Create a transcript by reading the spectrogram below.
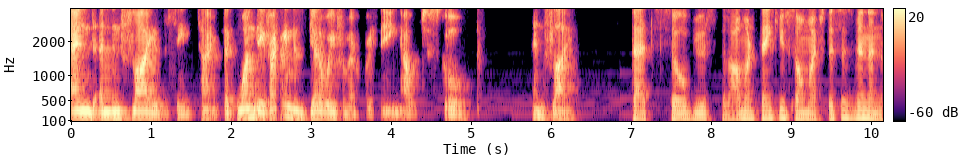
and and fly at the same time. Like one day, if I can just get away from everything, I'll just go and fly. That's so beautiful, Omar. Thank you so much. This has been an,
